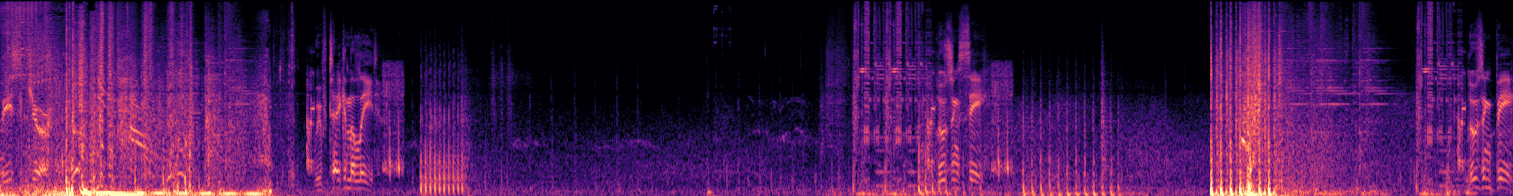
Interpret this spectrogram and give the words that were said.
Be secure. We've taken the lead. Losing C. Losing B.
